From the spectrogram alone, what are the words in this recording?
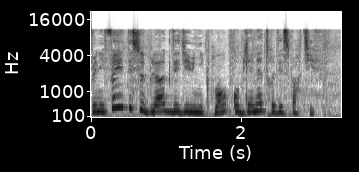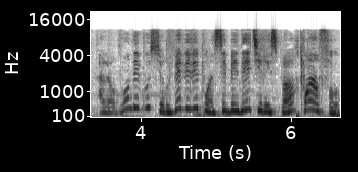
Venez feuilleter ce blog dédié uniquement au bien-être des sportifs. Alors rendez-vous sur www.cbd-sport.info.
